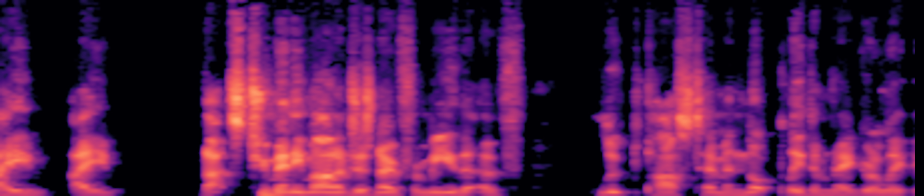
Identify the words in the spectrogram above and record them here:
I I that's too many managers now for me that have looked past him and not played him regularly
